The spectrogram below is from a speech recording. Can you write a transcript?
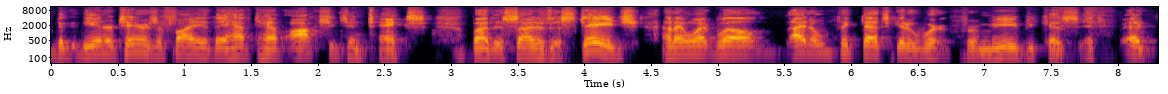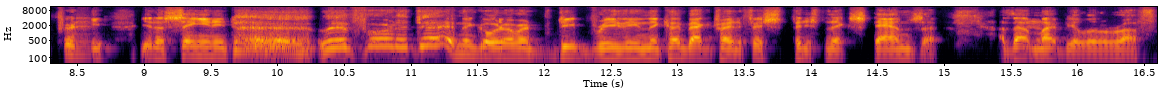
the the entertainers are finding that they have to have oxygen tanks by the side of the stage." And I went, "Well, I don't think that's going to work for me because it's, it's pretty, you know, singing and live for the day, and then going over and deep breathing, and then coming back and trying to fish, finish the next stanza. Uh, That Yeah. might be a little rough."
